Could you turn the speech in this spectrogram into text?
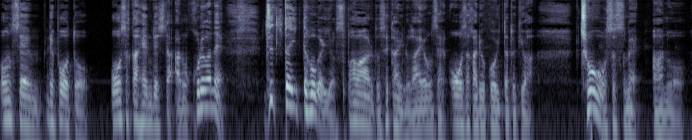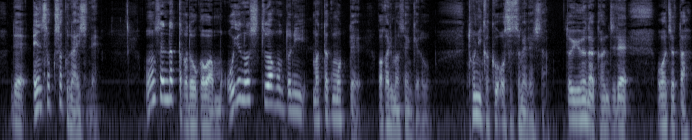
温泉レポート大阪編でした。あの、これはね、絶対行った方がいいよ。スパワールド世界の大温泉、大阪旅行行った時は。超おすすめ。あの、で、遠足臭くないしね。温泉だったかどうかはもうお湯の質は本当に全くもってわかりませんけど、とにかくおすすめでした。というような感じで終わっちゃった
